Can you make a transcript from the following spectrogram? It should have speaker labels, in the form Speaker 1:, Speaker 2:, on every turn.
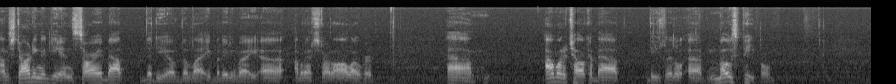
Speaker 1: I'm starting again. Sorry about the deal, delay. But anyway, uh, I'm going to have to start all over. Um, I want to talk about these little, uh, most people,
